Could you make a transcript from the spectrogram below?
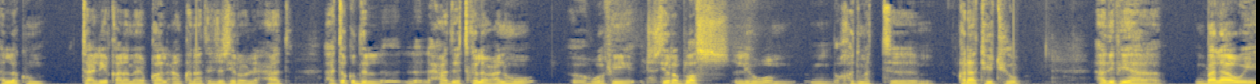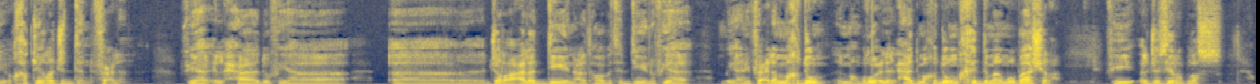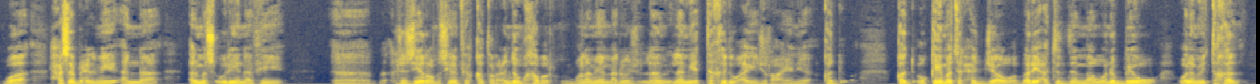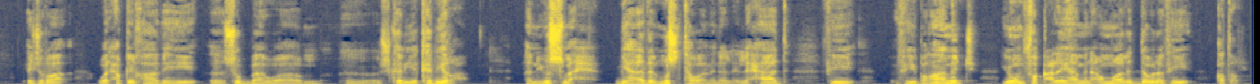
هل لكم تعليق على ما يقال عن قناة الجزيرة والإلحاد؟ أعتقد الإلحاد اللي يتكلم عنه هو في جزيرة بلس اللي هو خدمة قناة يوتيوب. هذه فيها بلاوي خطيرة جدا فعلا. فيها إلحاد وفيها آه، جرأة على الدين على ثوابت الدين وفيها يعني فعلا مخدوم. موضوع الإلحاد مخدوم خدمة مباشرة في الجزيرة بلس وحسب علمي أن المسؤولين في آه، الجزيرة والمسؤولين في قطر عندهم خبر ولم يعملوا لم يتخذوا أي إجراء. يعني قد قد أقيمت الحجة وبرئت الذمة ونبهوا ولم يتخذ إجراء. والحقيقة هذه سبة وإشكالية كبيرة أن يسمح بهذا المستوى من الإلحاد في في برامج ينفق عليها من أموال الدولة في قطر.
